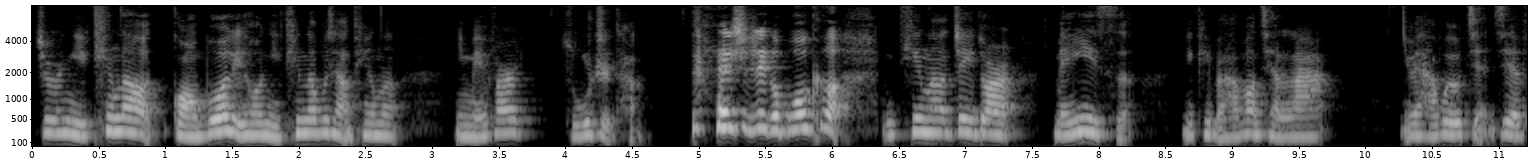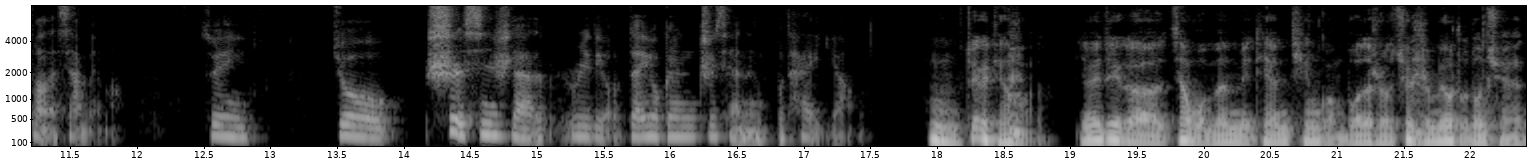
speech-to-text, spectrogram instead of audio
就是你听到广播里头，你听到不想听呢，你没法儿阻止它。但是这个播客，你听了这一段儿没意思，你可以把它往前拉，因为还会有简介放在下面嘛，所以就是新时代的 radio，但又跟之前那个不太一样了。嗯，这个挺好的，因为这个像我们每天听广播的时候，确实没有主动权，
